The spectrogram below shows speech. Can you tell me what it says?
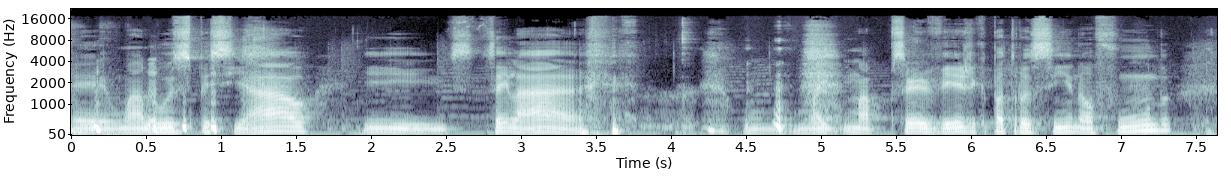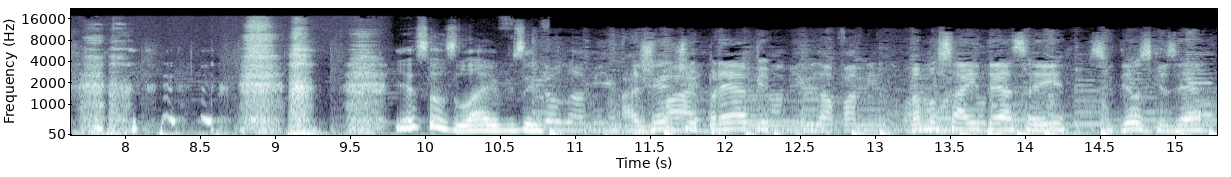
é, uma luz especial e, sei lá, um- uma, uma cerveja que patrocina ao fundo. E essas lives, hein? A gente em breve vamos sair dessa aí, se Deus quiser.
